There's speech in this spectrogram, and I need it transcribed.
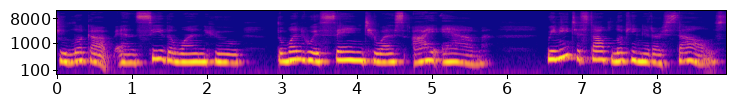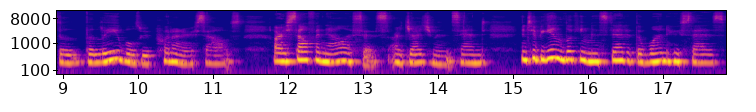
to look up and see the one who, the one who is saying to us, I am. We need to stop looking at ourselves, the, the labels we put on ourselves, our self-analysis, our judgments, and, and to begin looking instead at the one who says,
